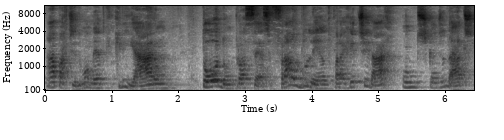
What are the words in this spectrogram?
a partir do momento que criaram todo um processo fraudulento para retirar um dos candidatos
